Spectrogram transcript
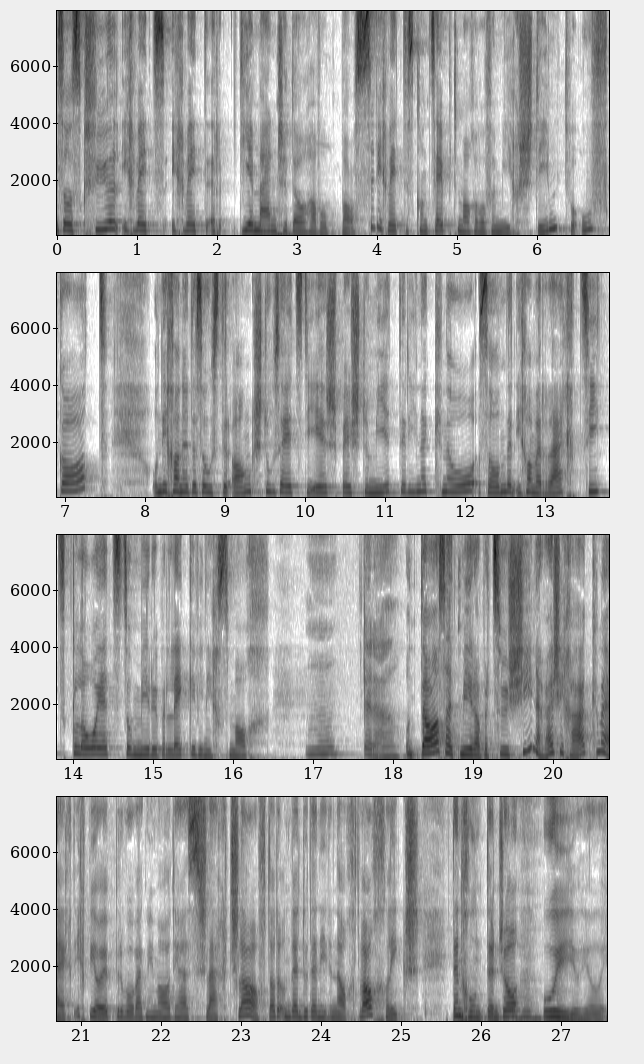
so das Gefühl, ich will, ich will die Menschen da haben, die passen. Ich will das Konzept machen, das für mich stimmt, das aufgeht. Und ich habe nicht so aus der Angst heraus jetzt die erstbeste Mieter reingenommen, sondern ich habe mir recht Zeit gelassen, jetzt, um mir zu überlegen, wie ich es mache. Mhm. Genau. Und das hat mir aber zwischen weißt, ich habe auch gemerkt, ich bin ja jemand, der wegen meinem ADHS schlecht schläft. Oder? Und wenn du dann in der Nacht wach liegst, dann kommt dann schon, mhm. ui, ui, ui.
